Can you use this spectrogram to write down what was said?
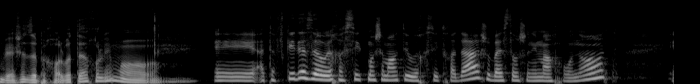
ויש את זה בכל בתי החולים או... Uh, התפקיד הזה הוא יחסית, כמו שאמרתי, הוא יחסית חדש, הוא בעשר שנים האחרונות. Uh,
